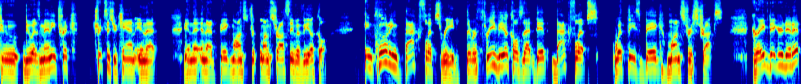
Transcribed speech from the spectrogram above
to do as many trick tricks as you can in that in the in that big monstr- monstrosity of a vehicle including backflips read there were three vehicles that did backflips with these big monstrous trucks. Gravedigger did it.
